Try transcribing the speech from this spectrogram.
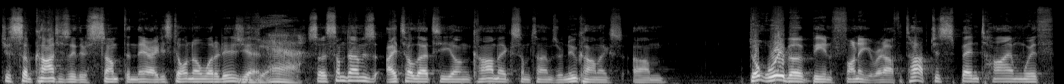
just subconsciously there's something there. I just don't know what it is yet. Yeah. So sometimes I tell that to young comics, sometimes or new comics. Um, don't worry about being funny right off the top. Just spend time with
